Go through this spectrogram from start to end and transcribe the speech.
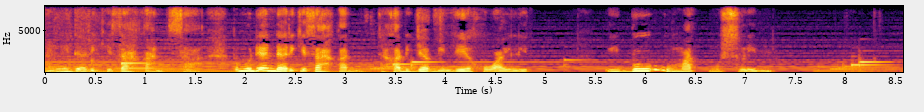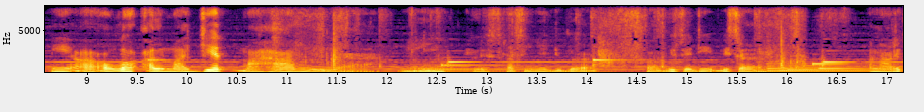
Nah, ini dari kisah Kansa. Kemudian dari kisah Khadijah binti Khuwailid, ibu umat muslim. Ini uh, Allah Al-Majid Maha Mulia. Ini ilustrasinya juga bagus jadi bisa menarik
